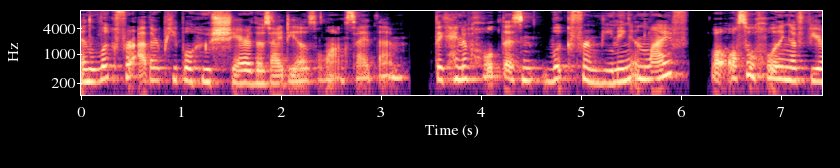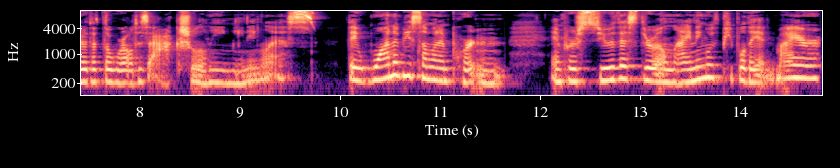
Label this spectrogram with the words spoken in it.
and look for other people who share those ideals alongside them. They kind of hold this look for meaning in life while also holding a fear that the world is actually meaningless. They want to be someone important and pursue this through aligning with people they admire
